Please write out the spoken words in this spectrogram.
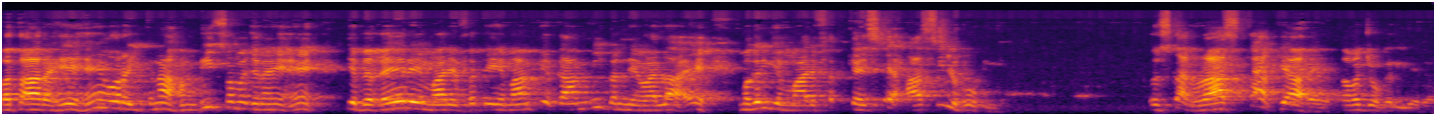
बता रहे हैं और इतना हम भी समझ रहे हैं कि बगैर मारिफत इमाम के काम नहीं बनने वाला है, मगर ये मारिफत कैसे हासिल होगी? उसका रास्ता क्या है? तवज्जो करिएगा।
